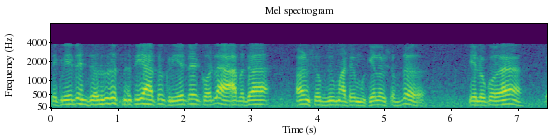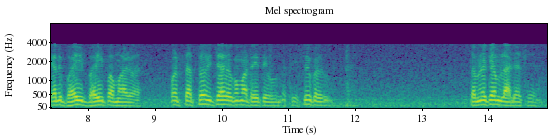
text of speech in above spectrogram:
તે ક્રિએટર જરૂર જ નથી. આ તો ક્રિએટર કોટલા આ બધા અણશબ્દો માટે મૂકેલો શબ્દ. એ લોકો હા એને ભય ભય પમાડવા. પણ તત્વ વિચારકો માટે તેવું નથી. શું કહ્યું? તમને કેમ લાગે છે?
